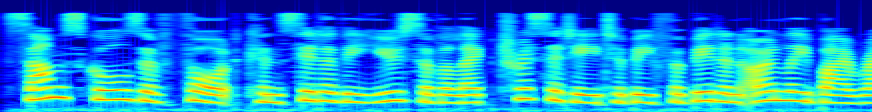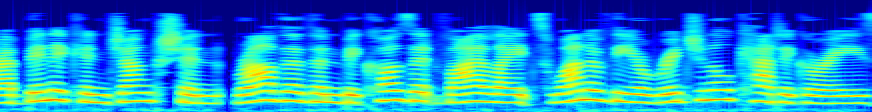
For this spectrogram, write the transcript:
Some schools of thought consider the use of electricity to be forbidden only by rabbinic injunction, rather than because it violates one of the original categories.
